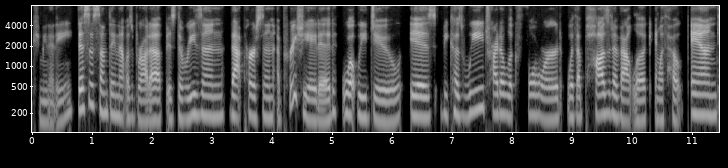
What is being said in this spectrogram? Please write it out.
community, this is something that was brought up is the reason that person appreciated what we do is because we try to look forward with a positive outlook and with hope. And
